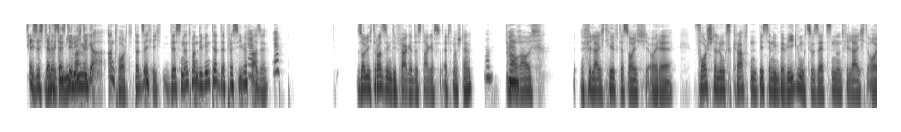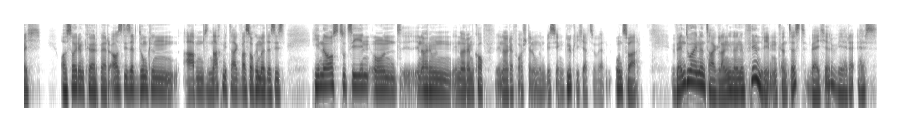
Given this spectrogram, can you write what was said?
Es ist der das ist die richtige Antwort, tatsächlich. Das nennt man die winterdepressive Ja, Phase. ja. Soll ich trotzdem die Frage des Tages erstmal stellen? Hau Ja. raus. Vielleicht hilft es euch, eure Vorstellungskraft ein bisschen in Bewegung zu setzen und vielleicht euch aus eurem Körper, aus dieser dunklen Abend, Nachmittag, was auch immer das ist, hinauszuziehen und in eurem, in eurem Kopf, in eurer Vorstellung ein bisschen glücklicher zu werden. Und zwar, wenn du einen Tag lang in einem Film leben könntest, welcher wäre es?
